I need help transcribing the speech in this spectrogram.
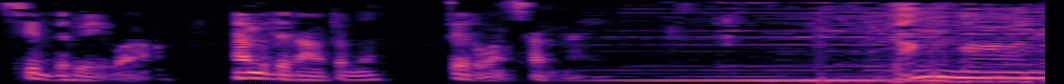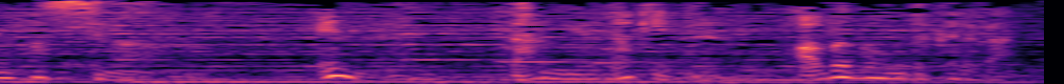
සිද්ධ වේවා. හැම දිනාටම පෙරුවන් සරණයි. ධම්මානුපස්සන එන්න ධර්මය දකින්න අවබෝධ කරගන්න.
